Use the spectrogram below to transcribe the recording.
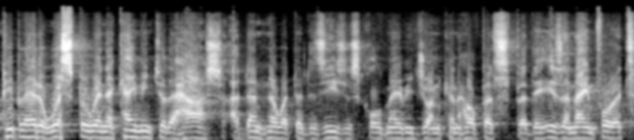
People had a whisper when they came into the house. I don't know what the disease is called. Maybe John can help us, but there is a name for it.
